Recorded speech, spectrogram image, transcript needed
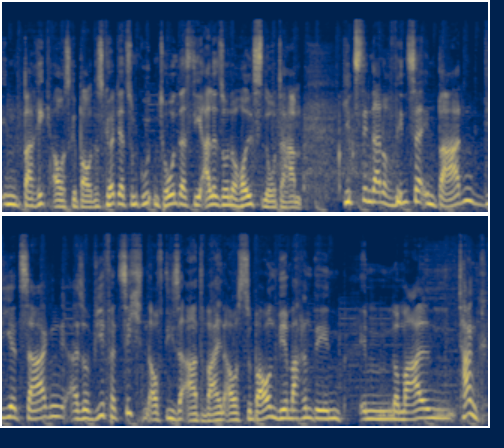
in Barrique ausgebaut. Das gehört ja zum guten Ton, dass die alle so eine Holznote haben. Gibt es denn da noch Winzer in Baden, die jetzt sagen, also wir verzichten auf diese Art Wein auszubauen, wir machen den im normalen Tank,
